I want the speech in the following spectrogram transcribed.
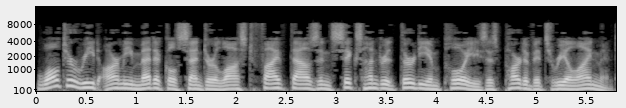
Walter Reed Army Medical Center lost 5,630 employees as part of its realignment.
